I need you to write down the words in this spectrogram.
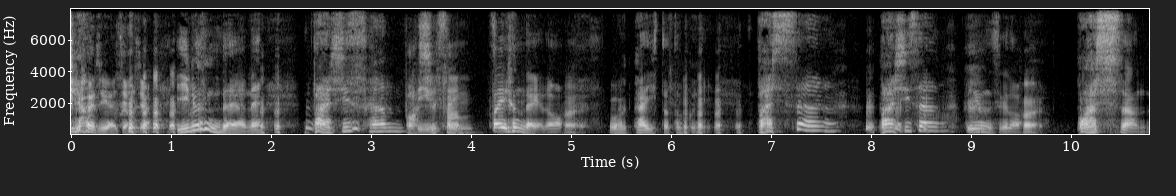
違う違う違う違う。いるんだよね。バシさんっていう人いっぱいいるんだけど、はい、若い人特に。バシさんバシさんって言うんですけど、はい、バシさん。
